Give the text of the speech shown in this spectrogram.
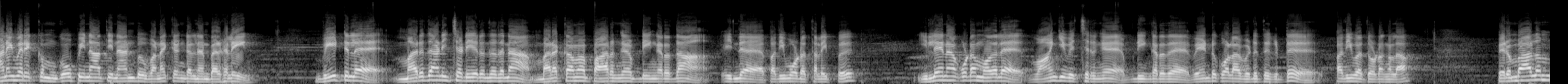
அனைவருக்கும் கோபிநாத்தின் அன்பு வணக்கங்கள் நண்பர்களே. வீட்டில் மருதாணி செடி இருந்ததுன்னா மறக்காமல் பாருங்கள் அப்படிங்கிறது தான் இந்த பதிவோட தலைப்பு. இல்லைனா கூட முதல்ல வாங்கி வச்சிருங்க அப்படிங்கிறத வேண்டுகோளாக விடுத்துக்கிட்டு பதிவை தொடங்கலாம். பெரும்பாலும்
